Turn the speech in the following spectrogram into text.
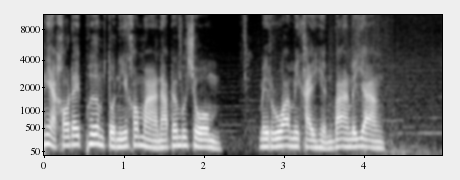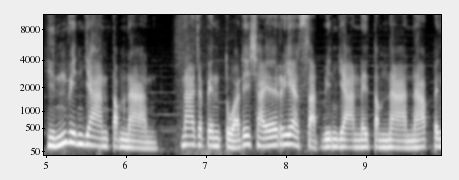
เนี่ยเขาได้เพิ่มตัวนี้เข้ามานะครับท่านผู้ชม ไม่รู้ว่ามีใครเห็นบ้างหรือยัง หินวิญญาณตำนาน น่าจะเป็นตั๋วที่ใช้เรียกสัตว์วิญญาณในตำนานนะครับ เป็น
